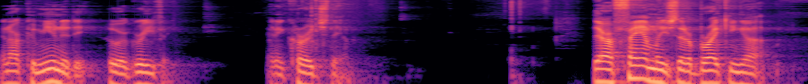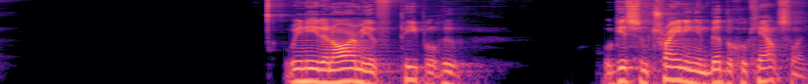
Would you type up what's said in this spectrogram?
and our community who are grieving and encourage them. There are families that are breaking up. We need an army of people who will get some training in biblical counseling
